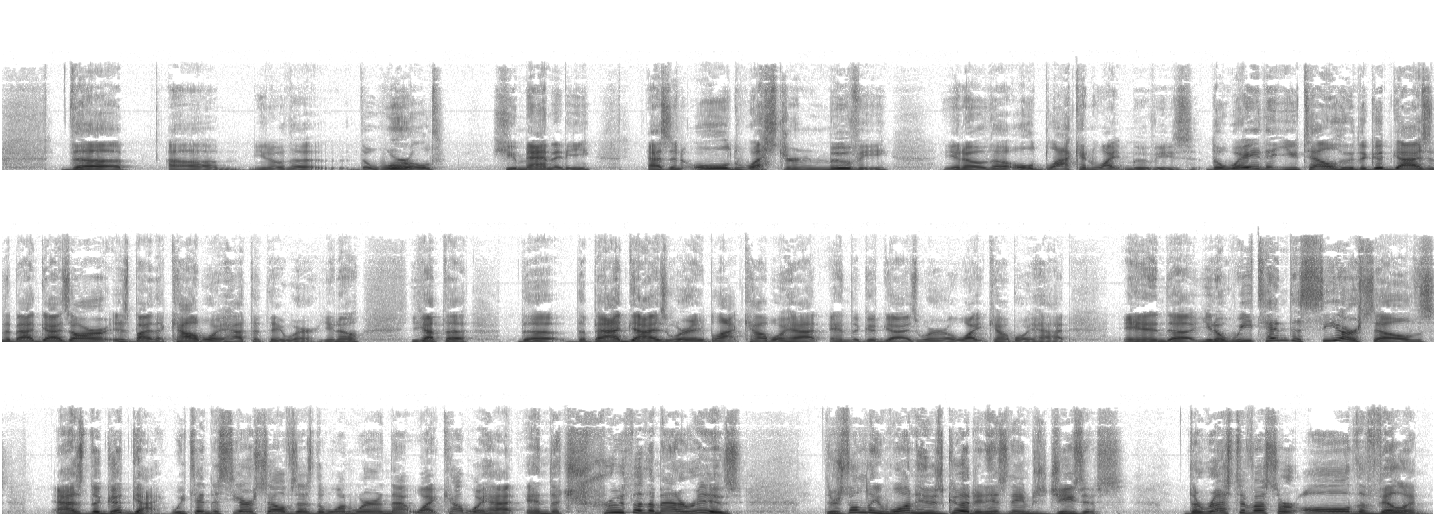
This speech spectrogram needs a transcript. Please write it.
the um, you know the the world, humanity as an old western movie you know, the old black and white movies, the way that you tell who the good guys and the bad guys are is by the cowboy hat that they wear, you know? You got the the the bad guys wear a black cowboy hat and the good guys wear a white cowboy hat. And uh, you know, we tend to see ourselves as the good guy. We tend to see ourselves as the one wearing that white cowboy hat. And the truth of the matter is, there's only one who's good, and his name's Jesus. The rest of us are all the villain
